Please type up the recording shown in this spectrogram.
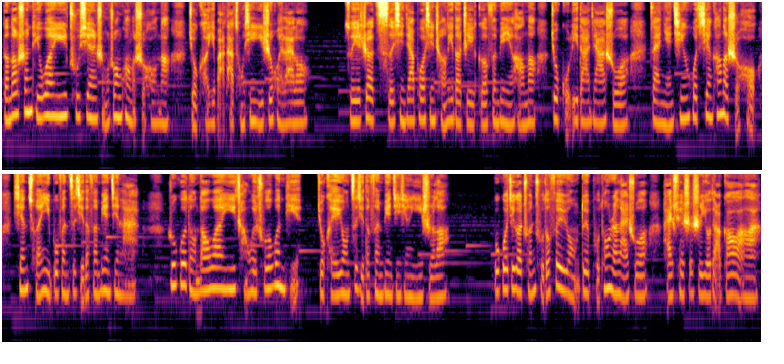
等到身体万一出现什么状况的时候呢，就可以把它重新移植回来喽。所以这次新加坡新成立的这个粪便银行呢，就鼓励大家说，在年轻或健康的时候，先存一部分自己的粪便进来。如果等到万一肠胃出了问题，就可以用自己的粪便进行移植了。不过这个存储的费用对普通人来说，还确实是有点高昂啊。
